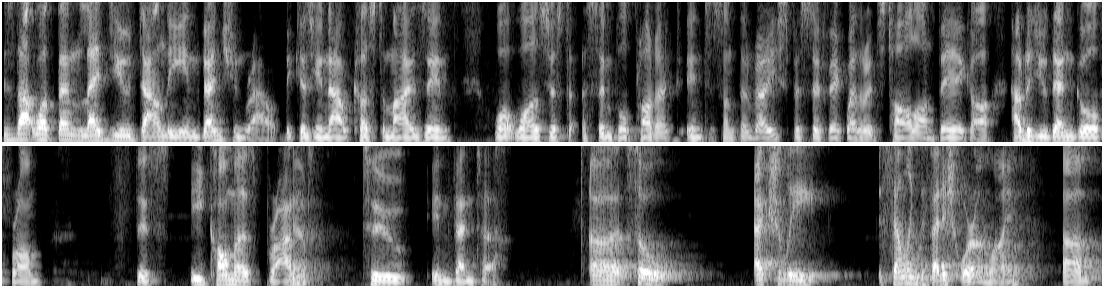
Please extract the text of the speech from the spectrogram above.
Is that what then led you down the invention route? Because you're now customizing what was just a simple product into something very specific, whether it's tall on big, or how did you then go from this e-commerce brand yeah. to inventor? Uh, so, actually, selling the fetish wear online. Um,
